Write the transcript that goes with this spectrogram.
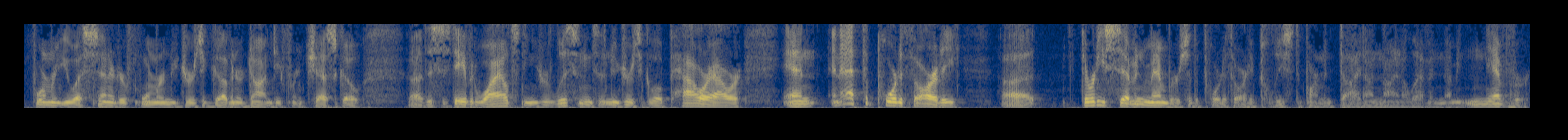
former U.S. Senator, former New Jersey Governor Don DiFrancesco. Uh, this is David Wildstein. You're listening to the New Jersey Globe Power Hour. And, and at the Port Authority, uh, 37 members of the Port Authority Police Department died on 9 11. I mean, never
